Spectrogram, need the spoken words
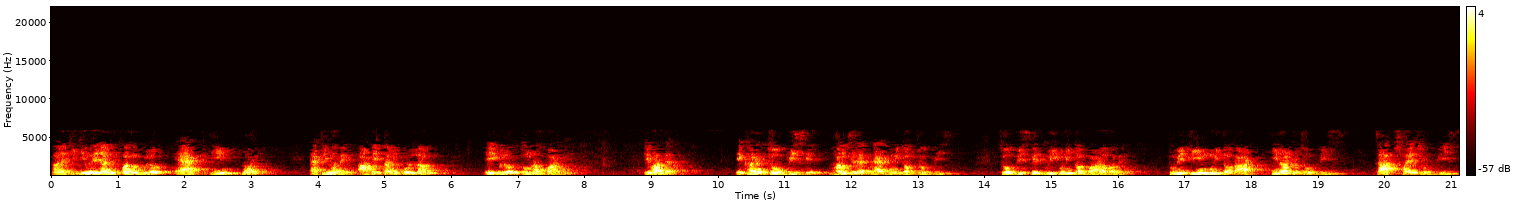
তাহলে কি কি হয়ে যাবে উৎপাদকগুলো এক, তিন, নয়। একইভাবে আটেরটা আমি করলাম। এইগুলো তোমরা পারবে। এবার দেখো। এখানে চব্বিশকে ভাঙছে দেখো, এক গুণিতক চব্বিশ। চব্বিশকে দুই গুণিতক বারো হবে। তুমি তিন গুণিতক আট, তিন আটে চব্বিশ, চার ছয়ে চব্বিশ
